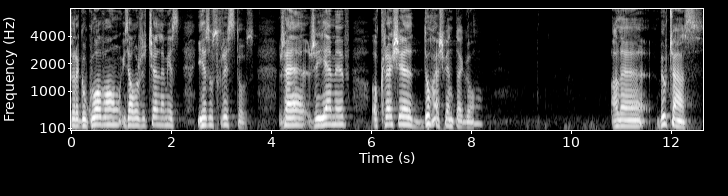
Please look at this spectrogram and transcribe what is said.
którego głową i założycielem jest Jezus Chrystus, że żyjemy w okresie Ducha Świętego. Ale był czas,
